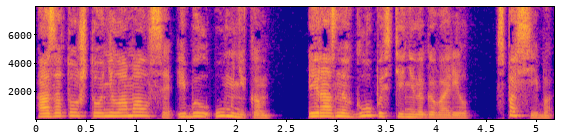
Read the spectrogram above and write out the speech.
а за то, что не ломался и был умником, и разных глупостей не наговорил, спасибо.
